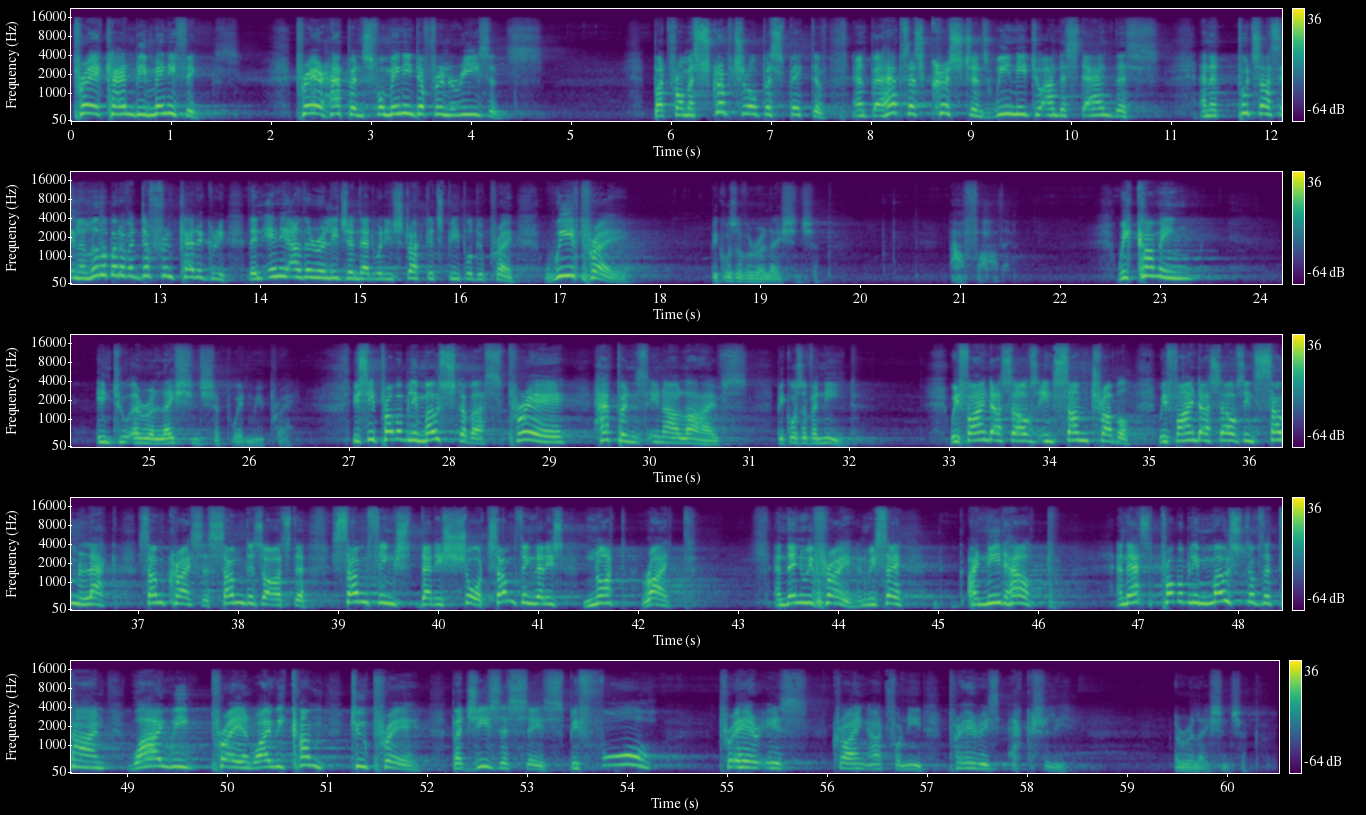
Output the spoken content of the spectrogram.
Prayer can be many things. Prayer happens for many different reasons. But from a scriptural perspective, and perhaps as Christians, we need to understand this. And it puts us in a little bit of a different category than any other religion that would instruct its people to pray. We pray because of a relationship. Our Father. We're coming into a relationship when we pray. You see, probably most of us, prayer happens in our lives because of a need. We find ourselves in some trouble. We find ourselves in some lack, some crisis, some disaster, something that is short, something that is not right. And then we pray and we say, I need help. And that's probably most of the time why we pray and why we come to prayer. But Jesus says, before prayer is crying out for need, prayer is actually a relationship.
